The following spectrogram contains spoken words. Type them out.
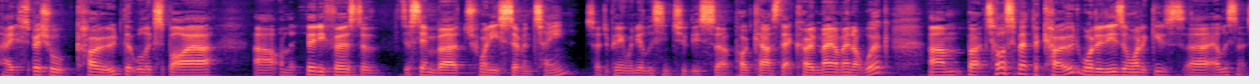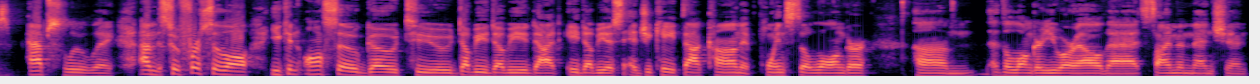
a special code that will expire uh, on the 31st of December 2017. So, depending when you're listening to this uh, podcast, that code may or may not work. Um, but tell us about the code, what it is, and what it gives uh, our listeners. Absolutely. Um, so, first of all, you can also go to www.awseducate.com. It points to longer um, the longer URL that Simon mentioned.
